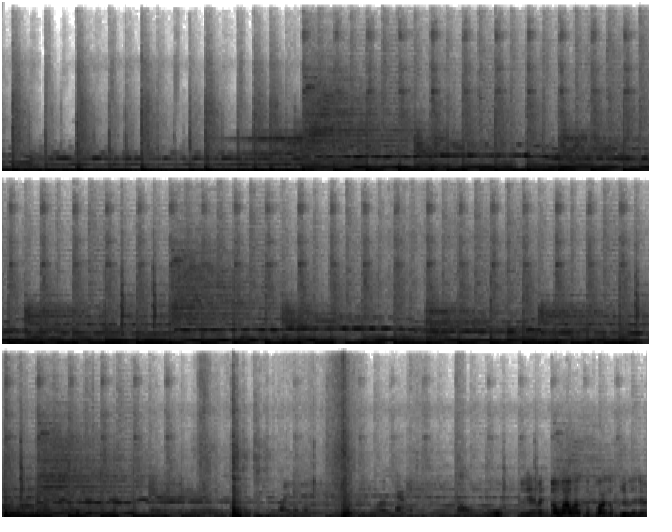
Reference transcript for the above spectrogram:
บ ไหมเอาวางวางกับวางกับพื้นเลยนะ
